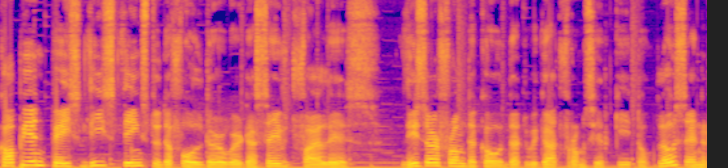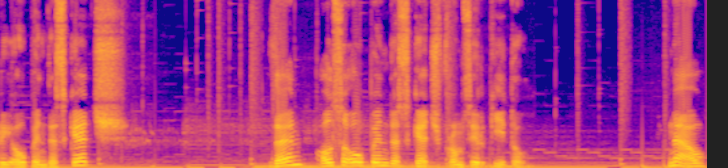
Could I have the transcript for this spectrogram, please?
Copy and paste these things to the folder where the saved file is. These are from the code that we got from Circuito. Close and reopen the sketch. Then, also open the sketch from Circuito. Now,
